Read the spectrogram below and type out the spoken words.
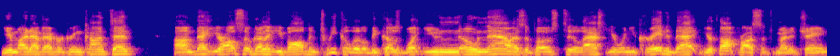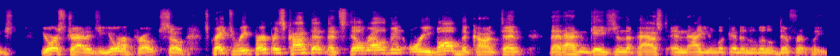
you might have evergreen content um, that you're also going to evolve and tweak a little because what you know now, as opposed to last year when you created that, your thought process might have changed your strategy, your approach. So it's great to repurpose content that's still relevant or evolve the content that had engaged in the past. And now you look at it a little differently.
